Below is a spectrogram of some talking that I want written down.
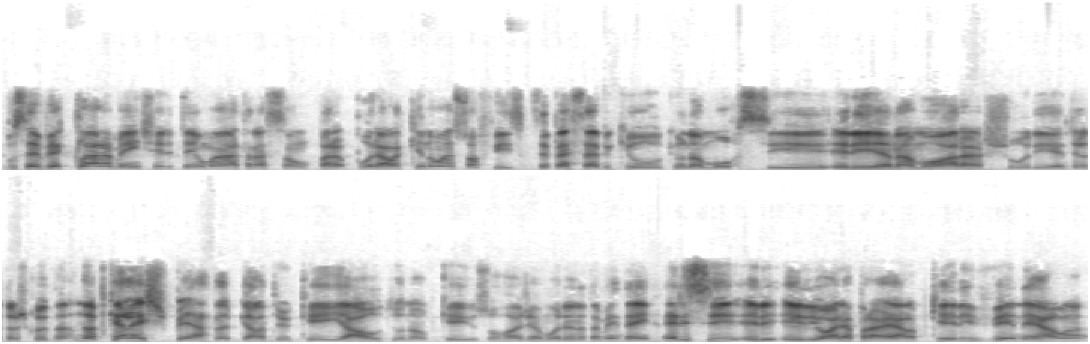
você vê claramente ele tem uma atração pra- por ela que não é só física. Você percebe que o, que o Namor se. ele namora a Shuri, entre outras coisas. Não, é porque ela é esperta, é porque ela tem o QI alto, não, porque isso o Roger Moreira também tem. Ele se. ele, ele olha pra ela porque ele vê nela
